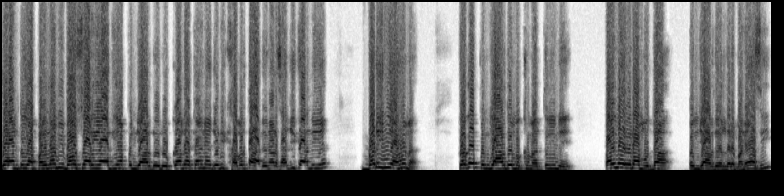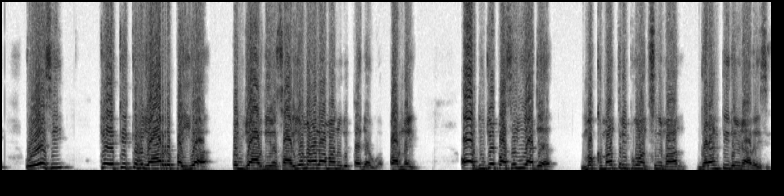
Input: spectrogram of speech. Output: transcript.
ਗਾਰੰਟੀਆਂ ਪਹਿਲਾਂ ਵੀ ਬਹੁਤ ਸਾਰੀਆਂ ਆ ਗਈਆਂ, ਪੰਜਾਬ ਦੇ ਲੋਕਾਂ ਦਾ ਕਹਿਣਾ, ਜਿਹੜੀ ਖਬਰ ਤੁਹਾਡੇ ਨਾਲ ਸਾਂਝੀ ਕਰਨੀ ਹੈ, ਬੜੀ ਹੀ ਅਹਿਮ ਹੈ। ਕਿਉਂਕਿ ਪੰਜਾਬ ਦੇ ਮੁੱਖ ਮੰਤਰੀ ਨੇ ਪਹਿਲਾ ਜਿਹੜਾ ਮੁੱਦਾ ਪੰਜਾਬ ਦੇ ਅੰਦਰ ਬਣਿਆ ਸੀ, ਉਹ ਇਹ ਸੀ ਕਿ 1-1000 ਰੁਪਈਆ ਪੰਜਾਬ ਦੀਆਂ ਸਾਰੀਆਂ ਮਹਿਲਾਵਾਂ ਨੂੰ ਦਿੱਤਾ ਜਾਊਗਾ, ਪਰ ਨਹੀਂ। ਔਰ ਦੂਜੇ ਪਾਸੇ ਹੀ ਅੱਜ ਮੁੱਖ ਮੰਤਰੀ ਭਗਵੰਤ ਸਿੰਘ ਮਾਨ ਗਾਰੰਟੀ ਦੇਣ ਆ ਰਹੇ ਸੀ।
